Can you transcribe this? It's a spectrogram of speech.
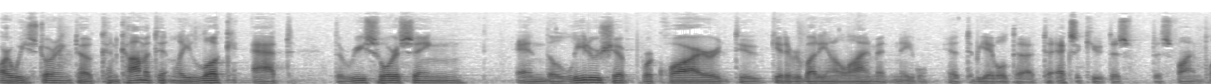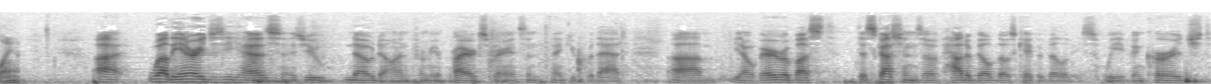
are we starting to concomitantly look at the resourcing and the leadership required to get everybody in alignment and able uh, to be able to, to execute this this fine plan? Uh, well, the interagency has, as you know, Don, from your prior experience, and thank you for that, um, you know, very robust discussions of how to build those capabilities. We've encouraged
